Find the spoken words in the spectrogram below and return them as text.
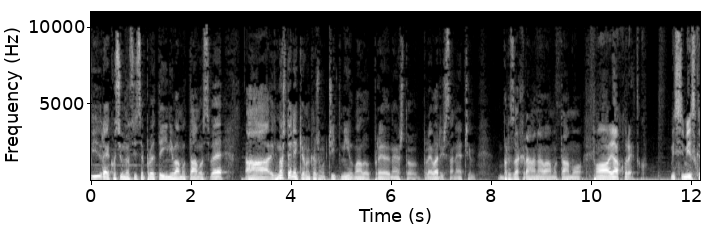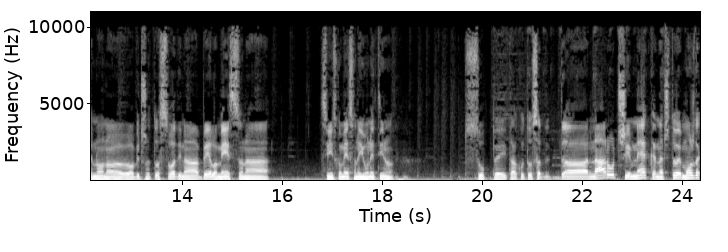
i rekao si, unosi se proteini, vamo tamo, sve, a imaš te neke, ono kažemo, cheat meal, malo pre, nešto, prevariš sa nečim, brza hrana, vamo tamo, Pa jako redko. Mislim iskreno ono obično to svodi na belo meso, na svinjsko meso, na junetinu. Supe i tako to sad da naručim nekad, znači to je možda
